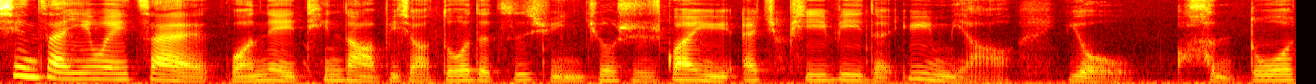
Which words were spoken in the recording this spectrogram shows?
现在因为在国内听到比较多的咨询，就是关于 HPV 的疫苗有很多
